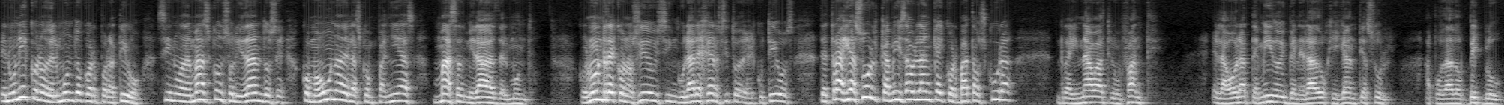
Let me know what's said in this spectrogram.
en un ícono del mundo corporativo, sino además consolidándose como una de las compañías más admiradas del mundo. Con un reconocido y singular ejército de ejecutivos de traje azul, camisa blanca y corbata oscura, reinaba triunfante el ahora temido y venerado gigante azul, apodado Big Blue.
